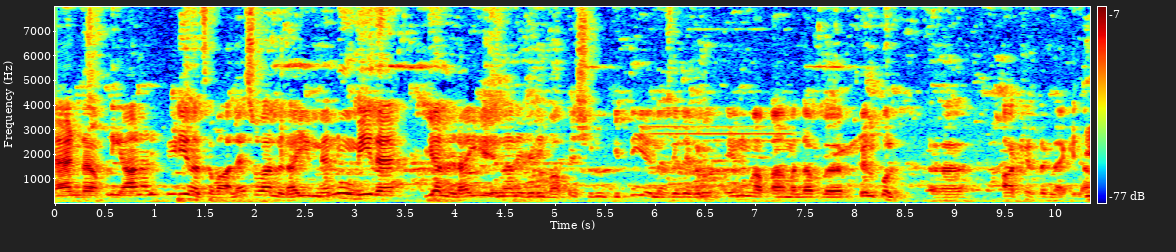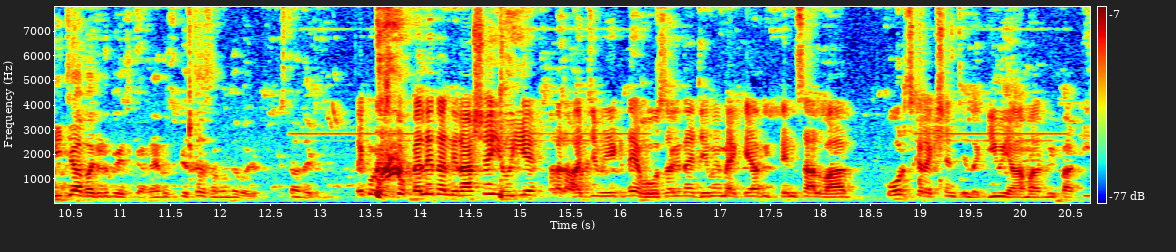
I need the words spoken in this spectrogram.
ਐਂਡ ਆਪਣੀ ਆਉਣ ਵਾਲੀ ਪੀੜ੍ਹੀ ਦਾ ਸਵਾਲ ਹੈ ਸੋ ਆ ਲੜਾਈ ਮੈਨੂੰ ਉਮੀਦ ਹੈ ਕਿ ਇਹ ਲੜਾਈ ਇਹਨਾਂ ਨੇ ਜਿਹੜੀ ਵਾਪਸ ਸ਼ੁਰੂ ਕੀਤੀ ਹੈ ਨਸ਼ੇ ਦੇ ਵਿਰੁੱਧ ਇਹਨੂੰ ਆਪਾਂ ਮਤਲਬ ਬਿਲਕੁਲ ਆਖਿਰ ਤੱਕ ਲੈ ਕੇ ਜਾਵਾਂਗੇ ਤੀਜਾ ਬਜਟ ਪੇਸ਼ ਕਰ ਰਹੇ ਹੋ ਤੁਸੀਂ ਕਿਸ ਤਰ੍ਹਾਂ ਸਮਝਦੇ ਹੋ ਬਜਟ ਕਿਸ ਤਰ੍ਹਾਂ ਦੇਖਦੇ ਹੋ ਦੇਖੋ ਇਸ ਤੋਂ ਪਹਿਲੇ ਤਾਂ ਨਿਰਾਸ਼ਾ ਹੀ ਹੋਈ ਹੈ ਪਰ ਅੱਜ ਵੇਖਦੇ ਹਾਂ, ਸਕਦਾ ਜਿਵੇਂ ਮੈਂ ਕਿਹਾ ਵੀ 3 ਸਾਲ ਬਾਅਦ ਕੋਰਸ ਕਰੈਕਸ਼ਨ 'ਚ ਲੱਗੀ ਹੋਈ ਆਮ ਆਦਮੀ ਪਾਰਟੀ,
